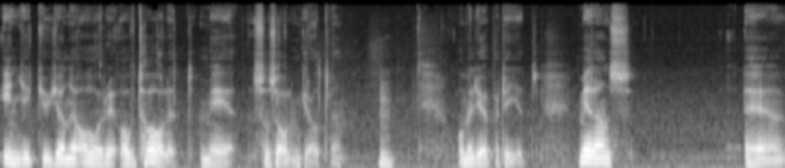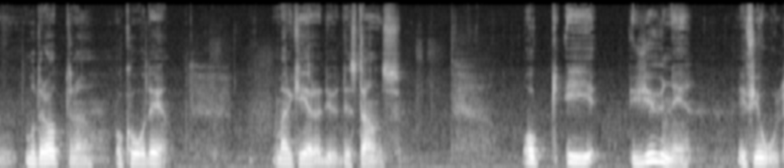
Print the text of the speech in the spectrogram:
ingick ju januariavtalet med Socialdemokraterna Mm. och Miljöpartiet. Medan eh, Moderaterna och KD markerade ju distans. Och i juni i fjol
